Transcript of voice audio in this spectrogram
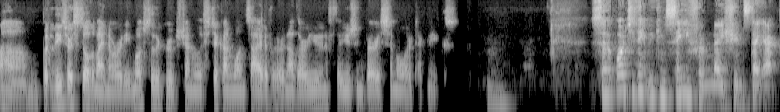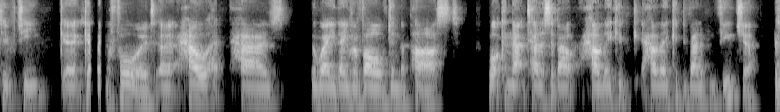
Um, but these are still the minority. Most of the groups generally stick on one side of it or another, even if they're using very similar techniques. Hmm. So, what do you think we can see from nation state activity uh, going forward? Uh, how has the way they've evolved in the past? What can that tell us about how they could how they could develop in future?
